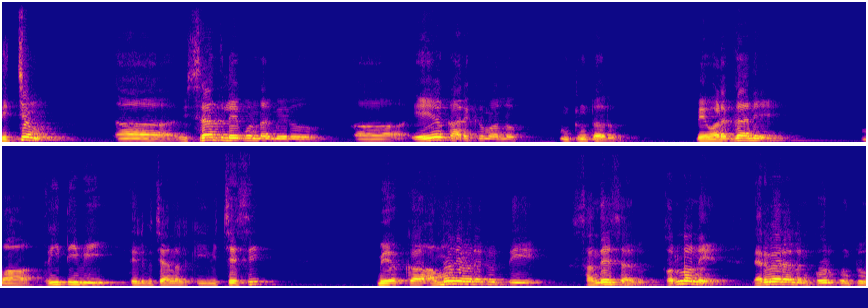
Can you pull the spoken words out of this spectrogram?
నిత్యం విశ్రాంతి లేకుండా మీరు ఏయో కార్యక్రమాల్లో ఉంటుంటారు? మేము అడగగానే మా త్రీ టీవీ తెలుగు ఛానల్కి ఇచ్చేసి మీ యొక్క అమూల్యమైనటువంటి సందేశాలు త్వరలోనే నెరవేరాలని కోరుకుంటూ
